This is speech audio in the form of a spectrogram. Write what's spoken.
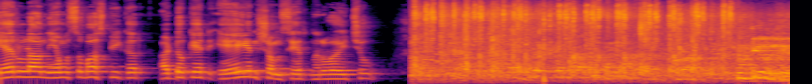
കേരള നിയമസഭാ speaker advocate A N Shamseer നിർവഹിച്ചു. കുട്ടികൾക്ക്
